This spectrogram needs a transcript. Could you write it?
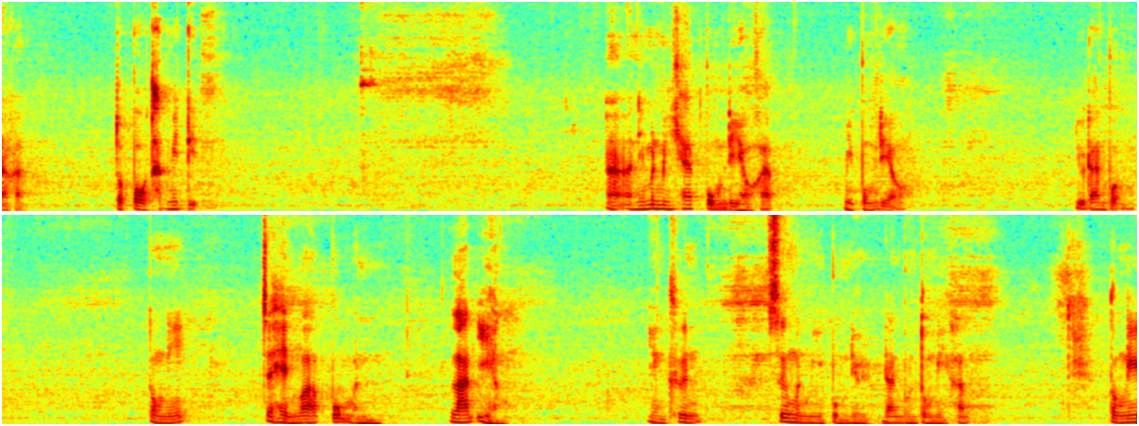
นะครับ ตัวโปรทัดไม่ติดอ่าอันนี้มันมีแค่ปุ่มเดียวครับ มีปุ่มเดียว อยู่ด้านบน ตรงนี้จะเห็นว่าปุ่มมันลาดเอียงเอียงขึ้น ซึ่งมันมีปุ่มเดียวอยู่ด้านบนตรงนี้ครับ ตรงนี้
